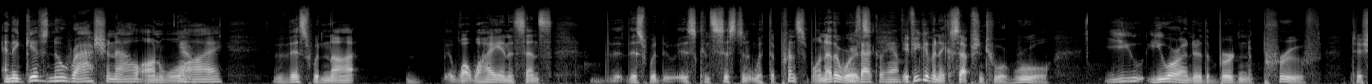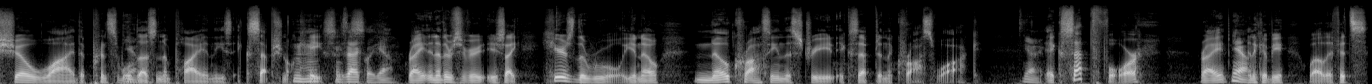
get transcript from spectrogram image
and it gives no rationale on why yeah this would not why in a sense this would is consistent with the principle. In other words exactly, yeah. if you give an exception to a rule you you are under the burden of proof to show why the principle yeah. doesn't apply in these exceptional mm-hmm, cases. Exactly yeah. Right? In other words it's like here's the rule you know no crossing the street except in the crosswalk. Yeah. Except for right? Yeah. And it could be well if it's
